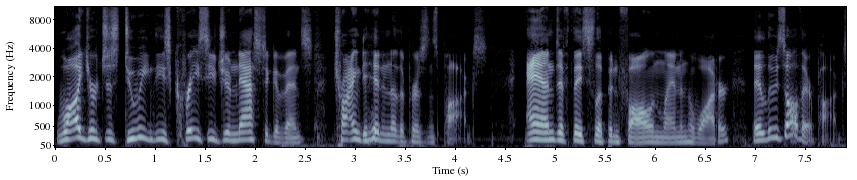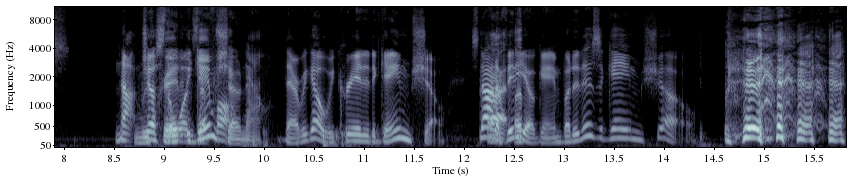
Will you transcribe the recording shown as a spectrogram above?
while you're just doing these crazy gymnastic events, trying to hit another person's pogs. And if they slip and fall and land in the water, they lose all their pogs. Not We've just the created a game show now. There we go. We created a game show. It's not All a right, video game, but it is a game show.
